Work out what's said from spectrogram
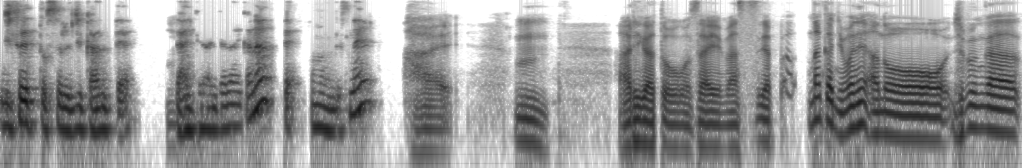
リセットする時間ってうん大事なんじゃないかなって思うんですね。はい。うん。ありがとうございます。やっぱ、中にはね、あのー自分が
